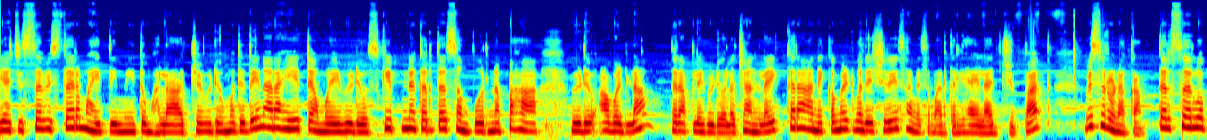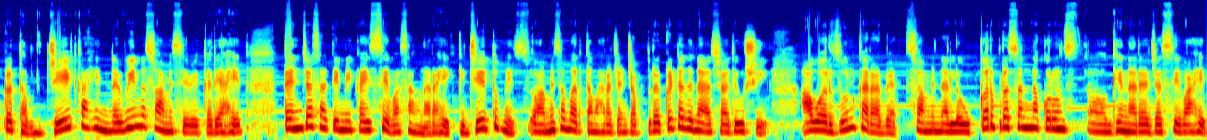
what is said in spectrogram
याची सविस्तर माहिती मी तुम्हाला आजच्या व्हिडिओमध्ये देणार आहे. त्यामुळे व्हिडिओ स्किप न करता संपूर्ण पहा. व्हिडिओ आवडला तर आपल्या व्हिडिओला छान लाईक करा आणि कमेंटमध्ये श्री स्वामी समर्थ लिहायला अजिबात विसरू नका. तर सर्वप्रथम जे काही नवीन स्वामी सेवेकरी आहेत त्यांच्यासाठी मी काही सेवा सांगणार आहे की जे तुम्ही स्वामी समर्थ महाराजांच्या प्रकट दिनाच्या दिवशी आवर्जून कराव्यात. स्वामींना लवकर प्रसन्न करून घेणाऱ्या ज्या सेवा आहेत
